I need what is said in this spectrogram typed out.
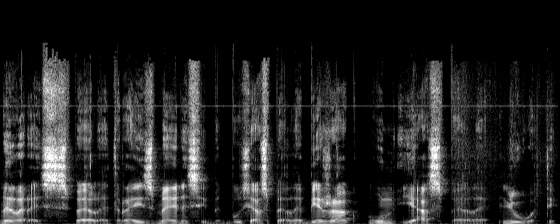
nevarēs spēlēt reizes mēnesī, bet būs jāspēlē biežāk un jāspēlē ļoti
